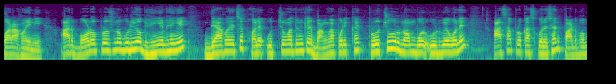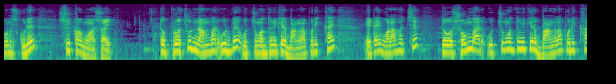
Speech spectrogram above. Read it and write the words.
করা হয়নি। আর বড় প্রশ্নগুলিও ভেঙে ভেঙে দেওয়া হয়েছে, ফলে উচ্চ মাধ্যমিকের বাংলা পরীক্ষায় প্রচুর নম্বর উঠবে বলে আশা প্রকাশ করেছেন পাঠভবন স্কুলের শিক্ষক মহাশয়। তো প্রচুর নাম্বার উঠবে উচ্চ মাধ্যমিকের বাংলা পরীক্ষায়, এটাই বলা হচ্ছে। তো সোমবার উচ্চ মাধ্যমিকের বাংলা পরীক্ষা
